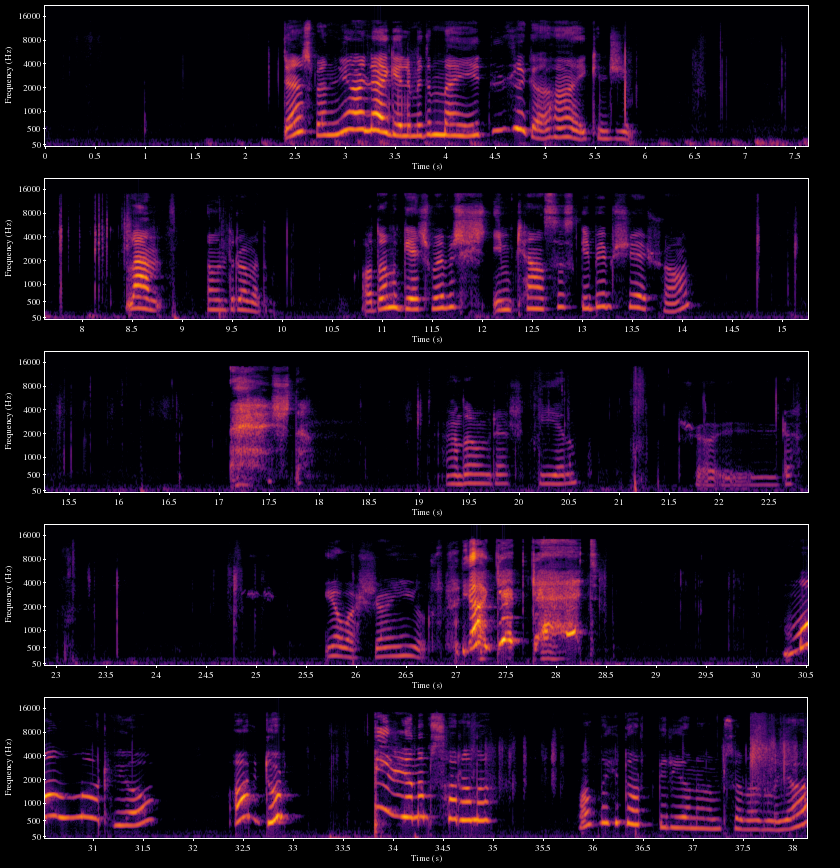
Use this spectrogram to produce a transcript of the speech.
Deniz ben niye hala gelemedim? Ben 700'e gel. Ha ikinciyim. Lan öldüremedim. Adamı geçme bir imkansız gibi bir şey şu an. Eh, İşte. Adamı birazcık yiyelim. Şöyle. Yavaşça yiyoruz. Ya git git. Mallar ya. Abi dört bir yanım sarılı. Vallahi dört bir yanım sarılı ya.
